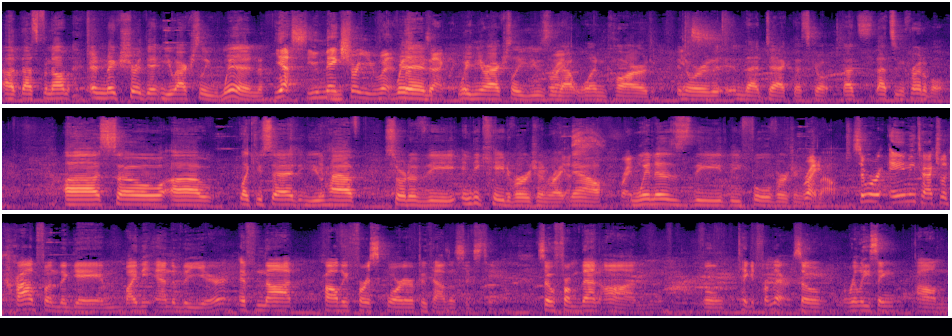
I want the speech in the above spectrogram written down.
uh, that's phenomenal, and make sure that you actually win yes, you make sure you win. when exactly. when you're actually using Right. that one card in Yes. order to in that deck. That's go that's that's incredible. Uh, so, uh, like you said, you have sort of the IndieCade version right Yes, now. right. When does the the full version Right. come out? So we're aiming to actually crowdfund the game by the end of the year, if not probably first quarter of 2016. So from then on, we'll take it from there. So releasing um,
